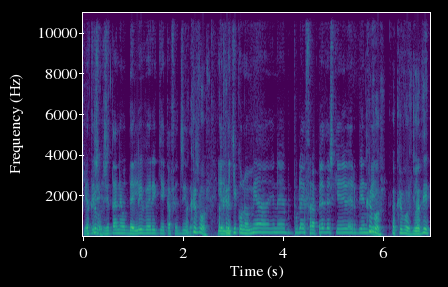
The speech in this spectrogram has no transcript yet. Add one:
Γιατί ακριβώς. ζητάνε ο delivery και καφετζίδες. Ακριβώς. Η ελληνική οικονομία είναι, πουλάει φραπέδες και Airbnb. Ακριβώς. Ακριβώς. Δηλαδή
